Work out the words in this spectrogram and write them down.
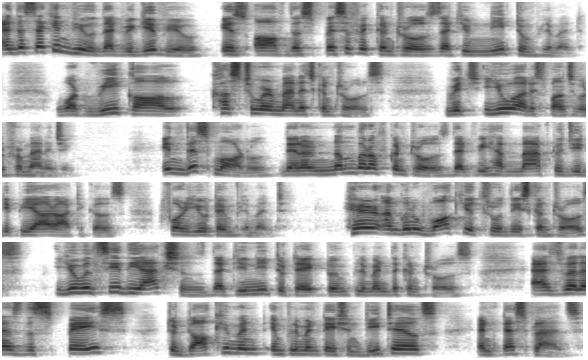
And the second view that we give you is of the specific controls that you need to implement, what we call customer managed controls, which you are responsible for managing. In this model, there are a number of controls that we have mapped to GDPR articles for you to implement. Here, I'm going to walk you through these controls. You will see the actions that you need to take to implement the controls, as well as the space to document implementation details and test plans.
